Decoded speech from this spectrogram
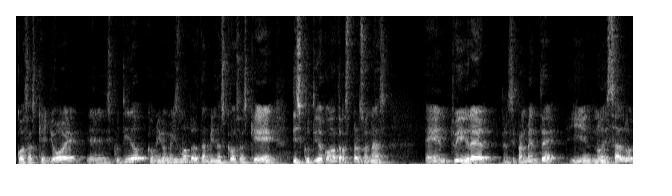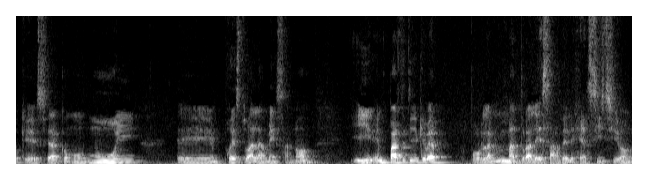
cosas que yo he, discutido conmigo mismo, pero también las cosas que he discutido con otras personas en Twitter principalmente, y no es algo que sea como muy eh, puesto a la mesa, ¿no? Y en parte tiene que ver por la naturaleza del ejercicio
